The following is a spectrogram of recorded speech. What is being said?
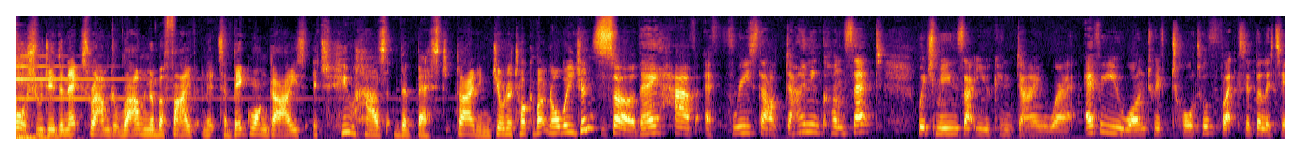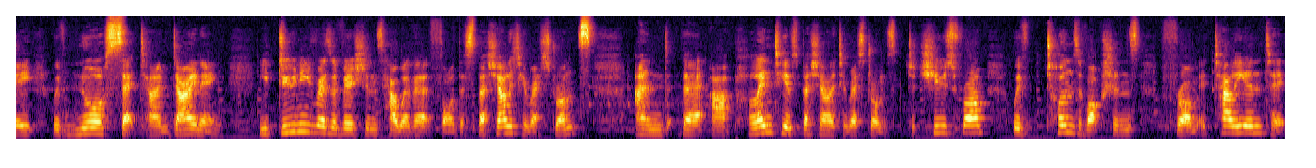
So, should we do the next round, round number five? And it's a big one, guys. It's who has the best dining. Do you want to talk about Norwegians? So they have a freestyle dining concept, which means that you can dine wherever you want with total flexibility with no set time dining. You do need reservations, however, for the specialty restaurants, and there are plenty of specialty restaurants to choose from with tons of options from Italian to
